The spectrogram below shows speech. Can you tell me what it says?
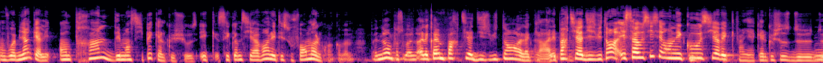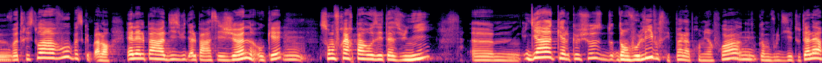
on voit bien qu'elle est en train d'émanciper quelque chose. Et c'est comme si avant, elle était sous formol, quoi, quand même. Ben non, parce qu'elle est quand même partie à 18 ans. Elle, a Alors, elle est partie à 18 ans, et ça aussi, c'est en écho aussi avec. Enfin, il y a quelque chose de, de Mm. votre histoire à vous, parce que, alors, elle, elle part à 18, elle part assez jeune, ok. Mm. Son frère part aux États-Unis. Euh, Il y a quelque chose dans vos livres, c'est pas la première fois, Mm. comme vous le disiez tout à l'heure,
